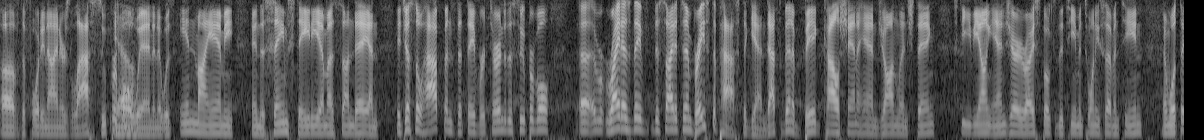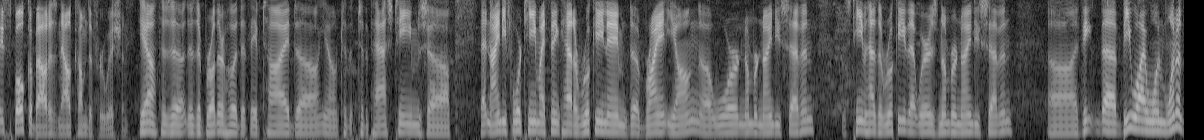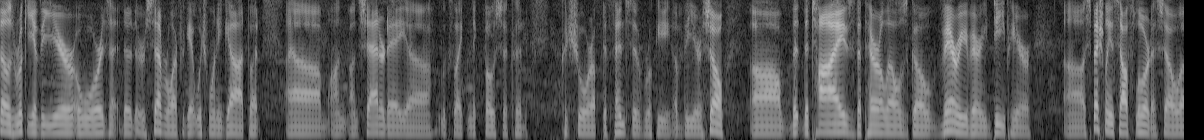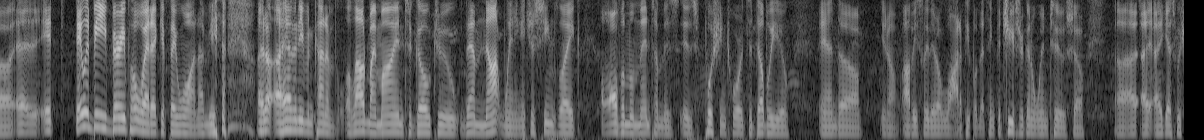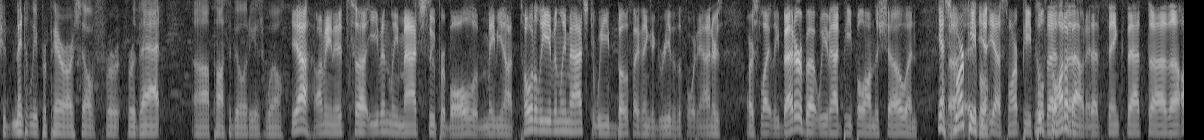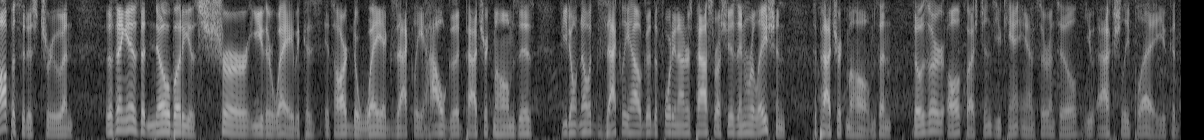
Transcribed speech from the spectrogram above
of the 49ers' last Super Yeah. Bowl win, and it was in Miami in the same stadium as Sunday. And it just so happens that they've returned to the Super Bowl uh, right as they've decided to embrace the past again. That's been a big Kyle Shanahan, John Lynch thing. Steve Young and Jerry Rice spoke to the team in 2017, and what they spoke about has now come to fruition. Yeah, there's a there's a brotherhood that they've tied, uh, you know, to the to the past teams. Uh, that '94 team, I think, had a rookie named uh, Bryant Young, uh, wore number 97. This team has a rookie that wears number 97. Uh, I think the BY won one of those Rookie of the Year awards. Uh, There, there are several. I forget which one he got, but um, on on Saturday, uh, looks like Nick Bosa could could shore up defensive rookie of the year. So uh, the the ties, the parallels go very very deep here, uh, especially in South Florida. So uh, it they would be very poetic if they won. I mean, I, I haven't even kind of allowed my mind to go to them not winning. It just seems like all the momentum is is pushing towards a W, and uh, you know, obviously there are a lot of people that think the Chiefs are going to win too. So uh, I, I, guess we should mentally prepare ourselves for for that. Uh, possibility as well. Yeah, I mean it's uh, evenly matched Super Bowl. Maybe not totally evenly matched. We both, I think, agree that the 49ers are slightly better, but we've had people on the show and yeah, smart uh, people. Yeah, yeah, smart people Who've that, thought that, about it. that think that uh, the opposite is true. And the thing is that nobody is sure either way because it's hard to weigh exactly how good Patrick Mahomes is if you don't know exactly how good the 49ers pass rush is in relation to Patrick Mahomes. And those are all questions you can't answer until you actually play. You could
